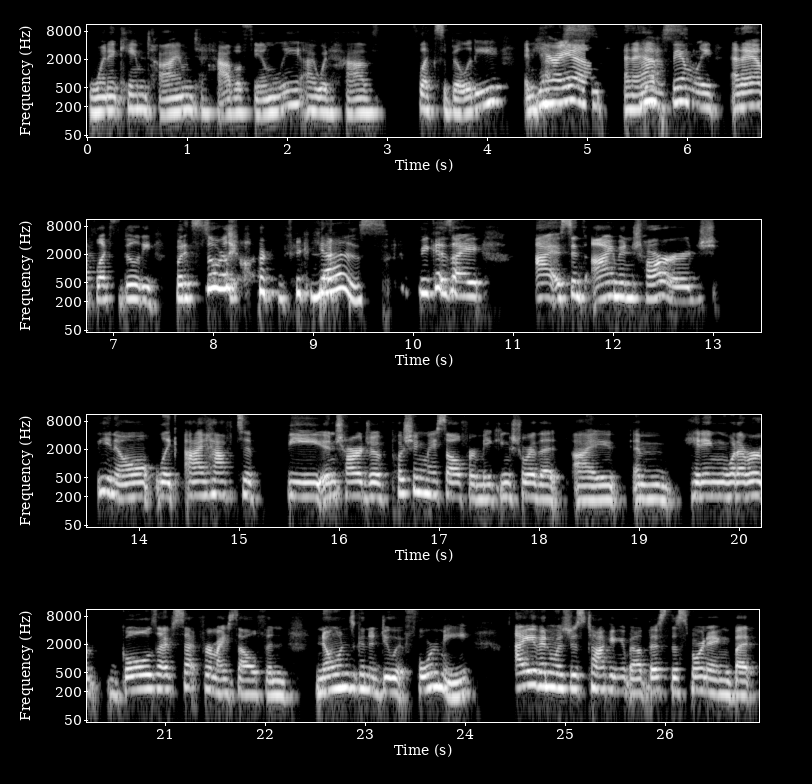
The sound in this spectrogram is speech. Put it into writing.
when it came time to have a family i would have flexibility and yes. here i am and i have yes. a family and i have flexibility but it's still really hard because, yes because i i since i'm in charge you know like i have to be in charge of pushing myself or making sure that I am hitting whatever goals I've set for myself and no one's going to do it for me. I even was just talking about this this morning, but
